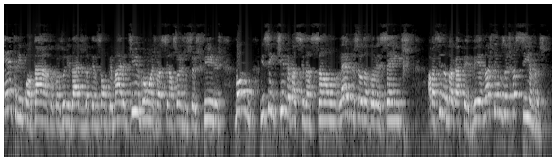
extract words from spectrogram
entre em contato com as unidades de atenção primária, digam as vacinações dos seus filhos, vão, incentive a vacinação, leve os seus adolescentes, a vacina do HPV, nós temos as vacinas.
